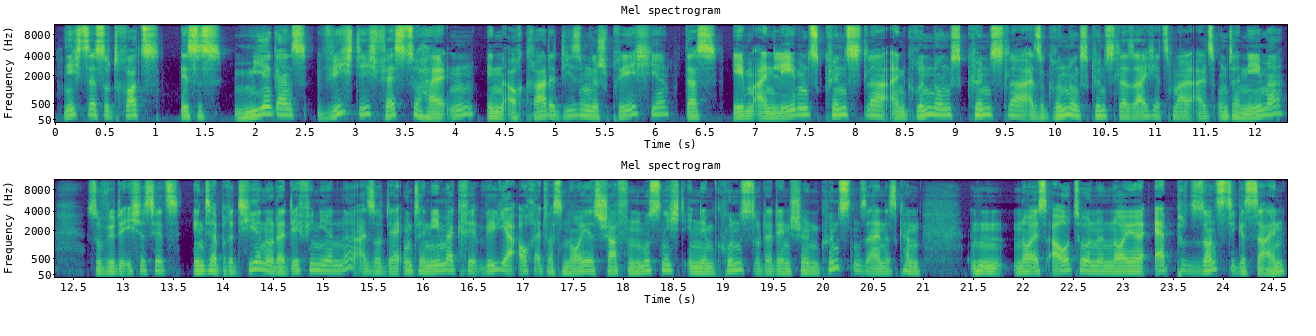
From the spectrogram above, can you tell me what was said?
Nichtsdestotrotz ist es mir ganz wichtig festzuhalten, in auch gerade diesem Gespräch hier, dass eben ein Lebenskünstler, ein Gründungskünstler, also Gründungskünstler sage ich jetzt mal als Unternehmer, so würde ich es jetzt interpretieren oder definieren. Ne? Also der Unternehmer will ja auch etwas Neues schaffen, muss nicht in dem Kunst oder den schönen Künsten sein. Es kann ein neues Auto, eine neue App, sonstiges sein.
